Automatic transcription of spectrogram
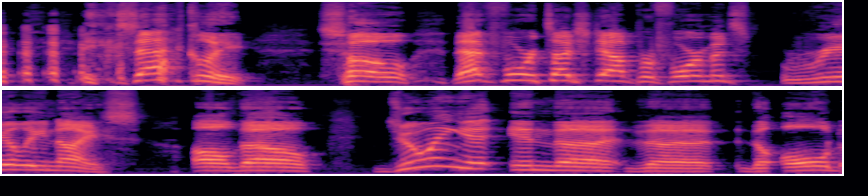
exactly. So that four touchdown performance really nice. Although doing it in the the the old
